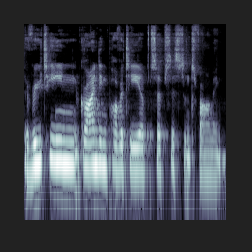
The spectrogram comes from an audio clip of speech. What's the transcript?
the routine, grinding poverty of subsistence farming,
